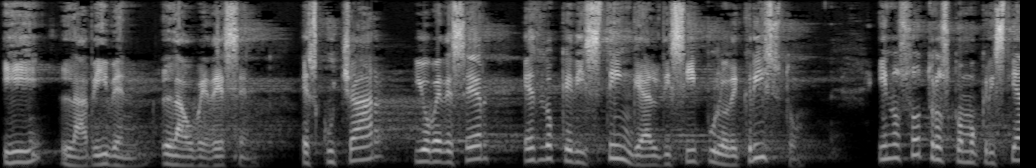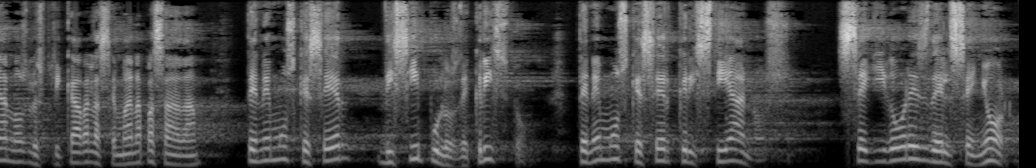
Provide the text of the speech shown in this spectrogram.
y la viven, la obedecen. Escuchar y obedecer es lo que distingue al discípulo de Cristo. Y nosotros como cristianos, lo explicaba la semana pasada, tenemos que ser discípulos de Cristo. Tenemos que ser cristianos, seguidores del Señor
